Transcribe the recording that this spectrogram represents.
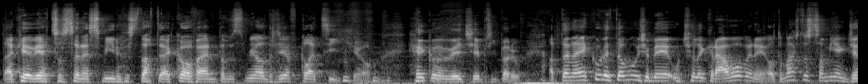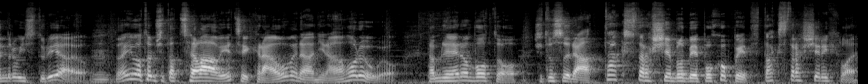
tak je věc, co se nesmí dostat jako ven, to bys měl držet v klecích, jo. jako ve většině případů. A to ne kvůli tomu, že by je učili krávoviny, jo. To máš to samý jak genderový studia, jo. Mm. To není o tom, že ta celá věc je krávovina, ani náhodou, jo. Tam jde jenom o to, že to se dá tak strašně blbě pochopit, tak strašně rychle,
